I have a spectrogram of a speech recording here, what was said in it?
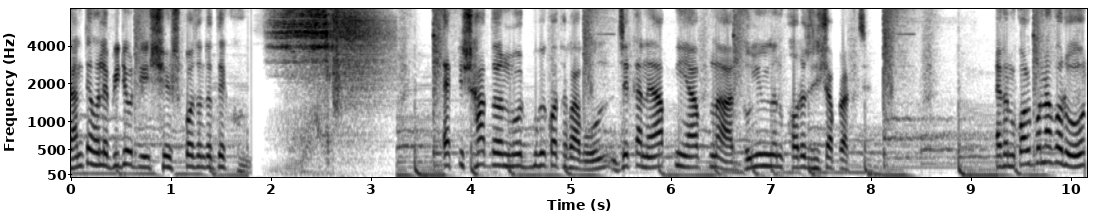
জানতে হলে ভিডিওটি শেষ পর্যন্ত দেখুন। একটি সাধারণ নোটবুকের কথা ভাবুন, যেখানে আপনি আপনার দৈনন্দিন খরচ হিসাব রাখছেন। এখন কল্পনা করুন,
